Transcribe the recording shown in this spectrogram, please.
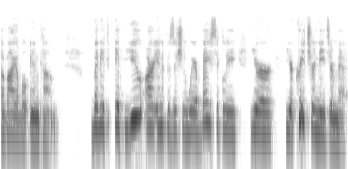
a viable income. But if if you are in a position where basically your your creature needs are met,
